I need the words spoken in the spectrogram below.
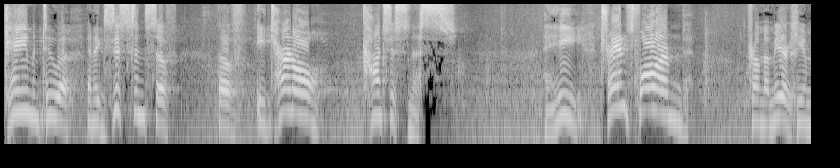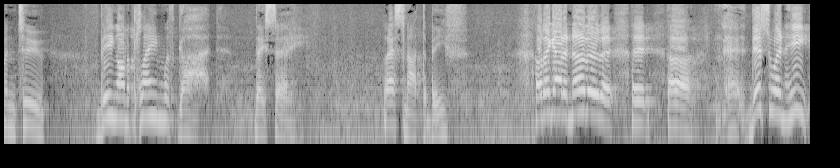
came into a, an existence of, of eternal consciousness. And he transformed from a mere human to being on a plane with God, they say. That's not the beef. Oh, they got another that that uh, this one he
